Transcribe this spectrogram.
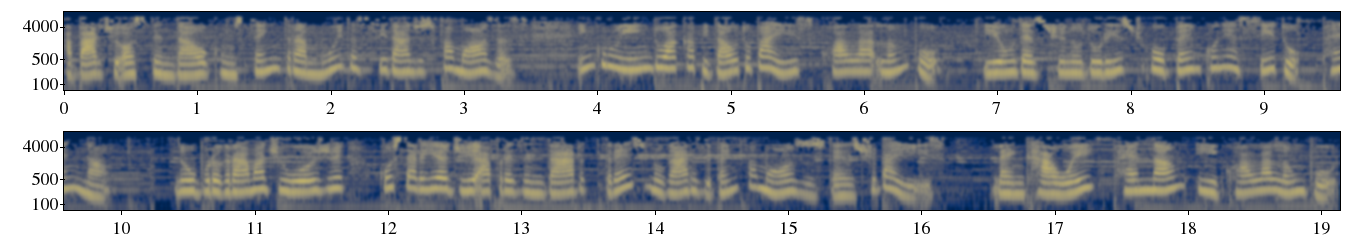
A parte ocidental concentra muitas cidades famosas, incluindo a capital do país, Kuala Lumpur, e um destino turístico bem conhecido, Penang. No programa de hoje, gostaria de apresentar três lugares bem famosos deste país: Langkawi, Penang e Kuala Lumpur.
